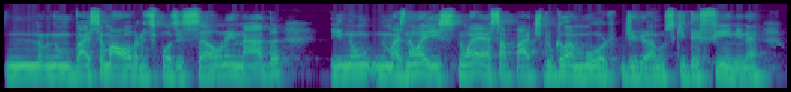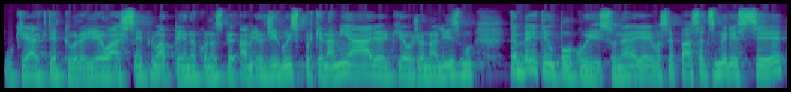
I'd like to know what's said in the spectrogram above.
Não, não vai ser uma obra de exposição nem nada. E não, mas não é isso, não é essa parte do glamour, digamos, que define, né, o que é arquitetura. E eu acho sempre uma pena quando as eu digo isso porque na minha área, que é o jornalismo, também tem um pouco isso, né? E aí você passa a desmerecer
